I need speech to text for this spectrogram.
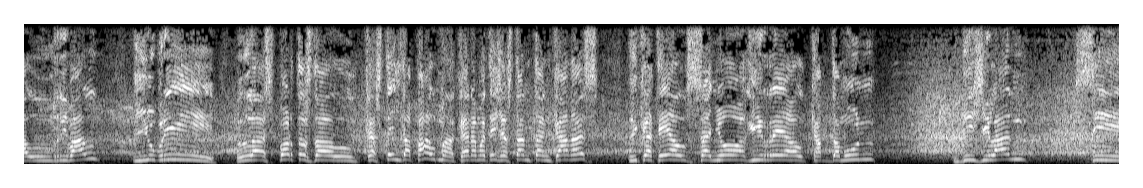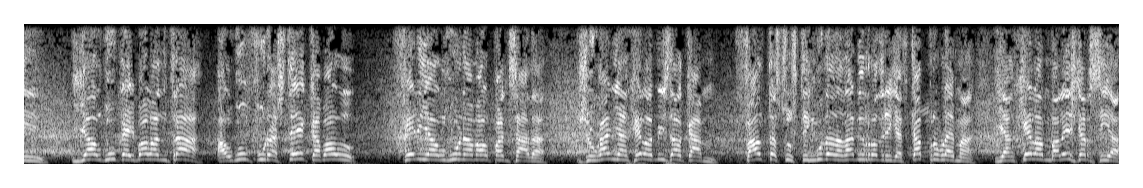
el rival i obrir les portes del Castell de Palma, que ara mateix estan tancades i que té el senyor Aguirre al capdamunt vigilant si hi ha algú que hi vol entrar, algun foraster que vol fer-hi alguna malpensada. Jugant Angel al mig del camp. Falta sostinguda de Dani Rodríguez, cap problema. I Angel amb Aleix Garcia,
